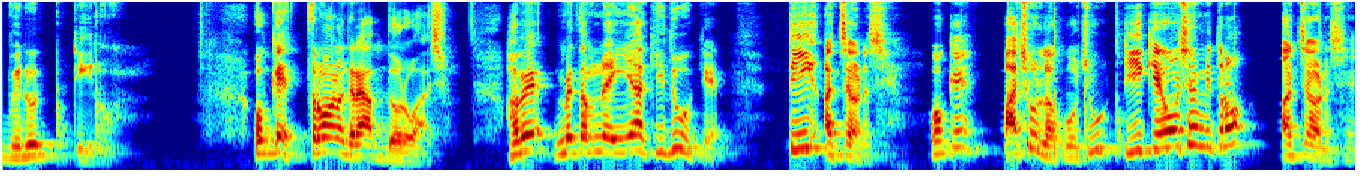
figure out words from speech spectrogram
વિરુદ્ધ ટીનો ઓકે, ત્રણ ગ્રાફ દોરવા છે. હવે મેં તમને અહીંયા કીધું કે ટી અચળ છે. ઓકે, પાછું લખું છું. ટી કેવો છે મિત્રો? અચળ છે.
